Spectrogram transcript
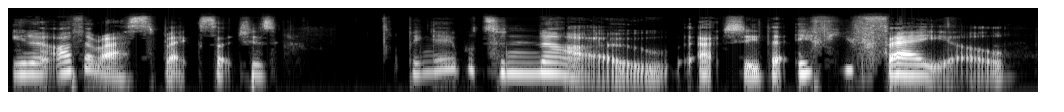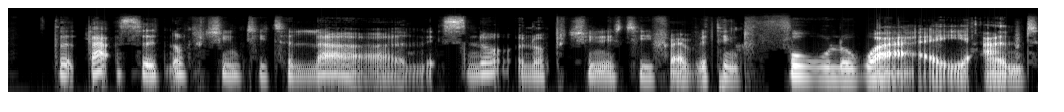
You know other aspects such as being able to know actually that if you fail, that that's an opportunity to learn. It's not an opportunity for everything to fall away and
